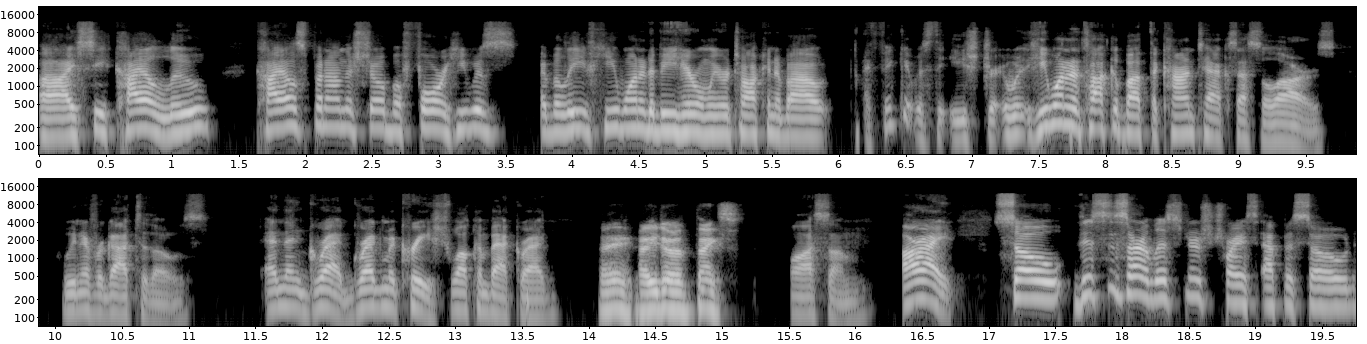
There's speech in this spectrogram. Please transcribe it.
Uh, I see Kyle Liu. Kyle's been on the show before. He was, I believe, he wanted to be here when we were talking about. I think it was the Easter. was- he wanted to talk about the Contax SLRs. We never got to those. And then Greg, Greg McCreash. Welcome back, Greg. Hey, how you doing? Thanks. Awesome. All right. So this is our listener's choice episode.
